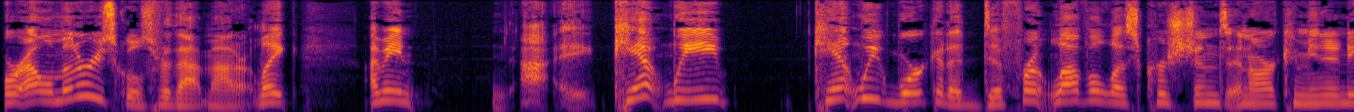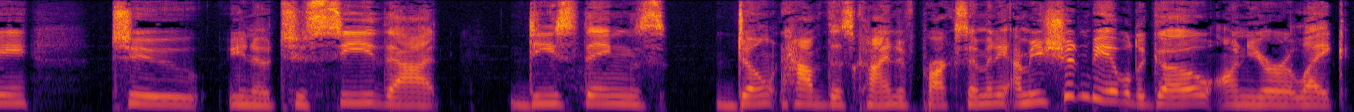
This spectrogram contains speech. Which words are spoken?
or elementary schools for that matter? Like, I mean, I, can't we can't we work at a different level as Christians in our community to you know to see that these things don't have this kind of proximity? I mean, you shouldn't be able to go on your like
